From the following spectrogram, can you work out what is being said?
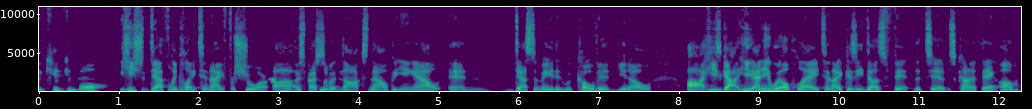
The kid can ball. He should definitely play tonight for sure. Uh, especially with Knox now being out and decimated with COVID. You know, uh, he's got he and he will play tonight because he does fit the Thibs kind of thing. Um.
